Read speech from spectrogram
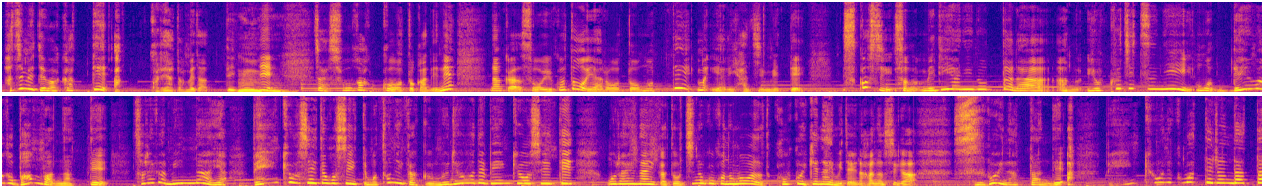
初めて分かってあこれはダメだって言って、うんうん、じゃあ小学校とかでねなんかそういうことをやろうと思って、まあ、やり始めて少しそのメディアに載ったらあの翌日にもう電話がバンバンなってそれがみんないや勉強教えてほしいってもうとにかく無料で勉強教えてもらえないかとうちの子このままだと高校行けないみたいな話がすごいなったんであ勉強に困ってるんだった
